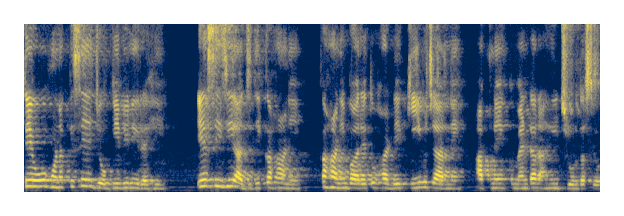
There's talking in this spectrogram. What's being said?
ਤੇ ਉਹ ਹੁਣ ਕਿਸੇ ਜੋਗੀ ਵੀ ਨਹੀਂ ਰਹੀ। ਇਹ ਸੀ ਜੀ ਅੱਜ ਦੀ ਕਹਾਣੀ। ਕਹਾਣੀ ਬਾਰੇ ਤੁਹਾਡੇ ਕੀ ਵਿਚਾਰ ਨੇ? ਆਪਣੇ ਕਮੈਂਟਾਂ ਰਾਹੀਂ ਜਰੂਰ ਦੱਸਿਓ।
